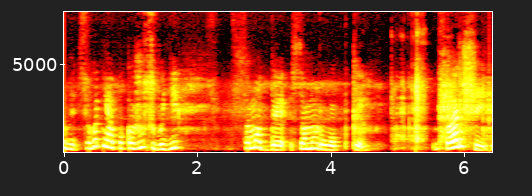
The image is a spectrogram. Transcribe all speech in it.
Привіт! Сьогодні я покажу свої самоде... саморобки. Перший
